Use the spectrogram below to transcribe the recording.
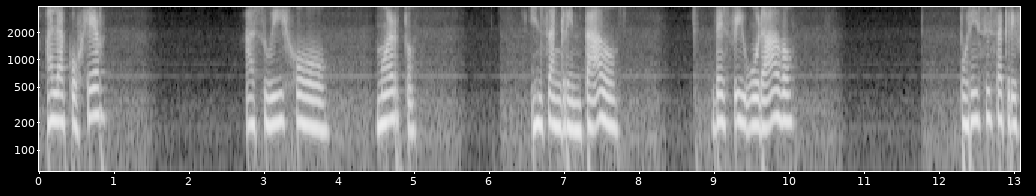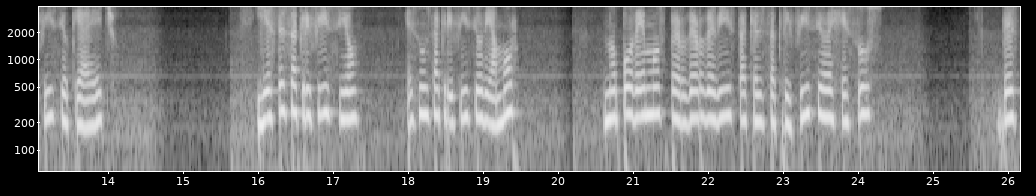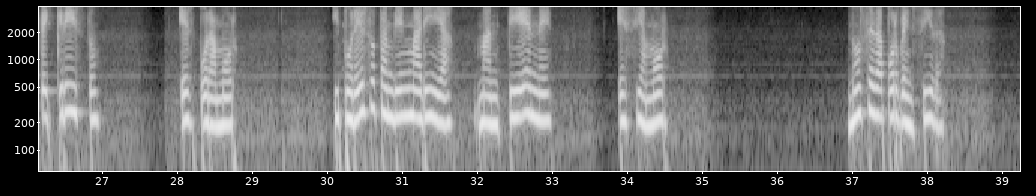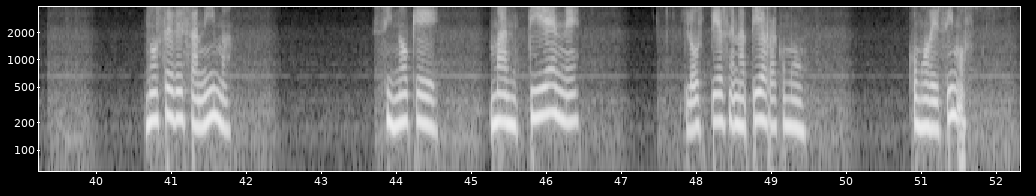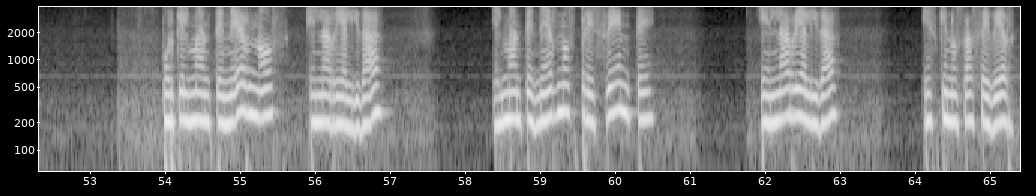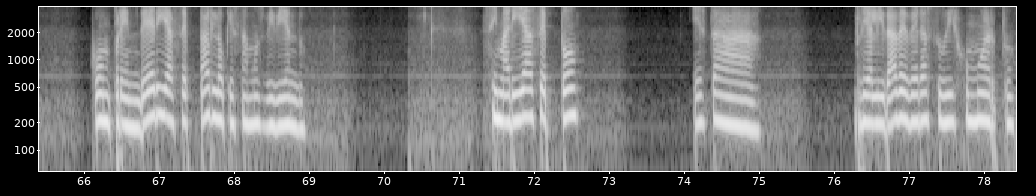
al acoger a su hijo muerto, ensangrentado, desfigurado por ese sacrificio que ha hecho. Y este sacrificio es un sacrificio de amor. No podemos perder de vista que el sacrificio de Jesús, de este Cristo, es por amor. Y por eso también María mantiene ese amor. No se da por vencida. No se desanima, sino que mantiene los pies en la tierra, como, como decimos. Porque el mantenernos en la realidad, el mantenernos presente en la realidad es que nos hace ver, comprender y aceptar lo que estamos viviendo. Si María aceptó esta realidad de ver a su hijo muerto,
